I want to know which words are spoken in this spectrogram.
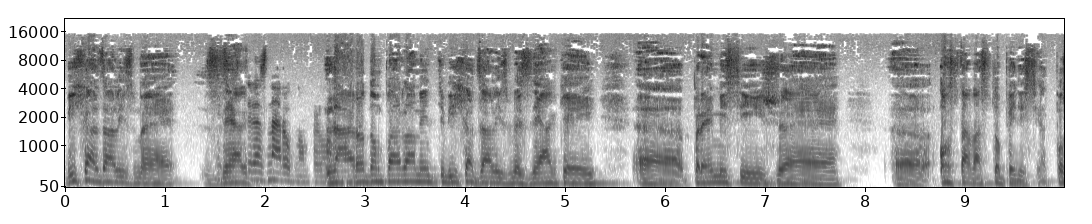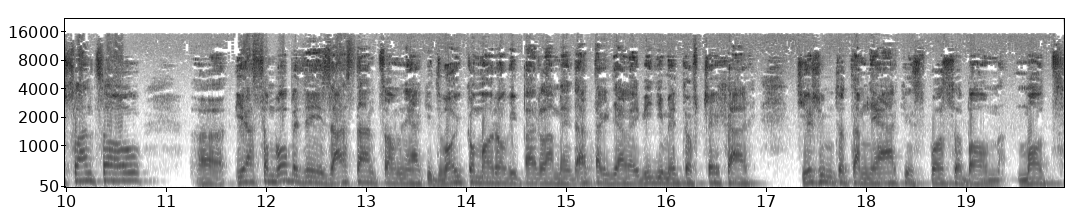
Vychádzali sme z nejak... teraz národnom parlamente. V národnom parlamente vychádzali sme z nejakej e, premisy, že e, ostáva 150 poslancov. E, ja som vôbec nie zástancom nejaký dvojkomorový parlament a tak ďalej. Vidíme to v Čechách. Tiež im to tam nejakým spôsobom moc e,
